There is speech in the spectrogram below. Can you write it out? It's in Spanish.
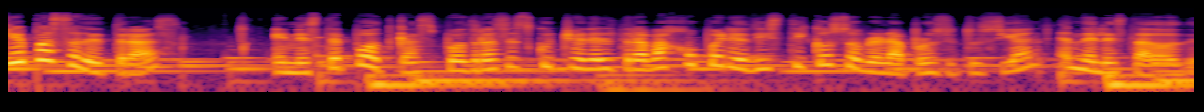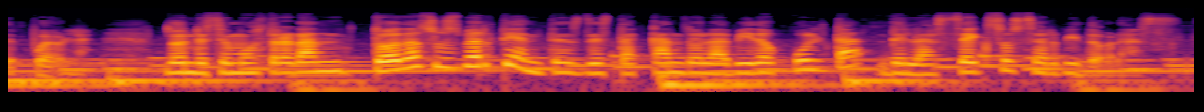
¿Qué pasa detrás? En este podcast podrás escuchar el trabajo periodístico sobre la prostitución en el estado de Puebla, donde se mostrarán todas sus vertientes destacando la vida oculta de las sexo servidoras.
